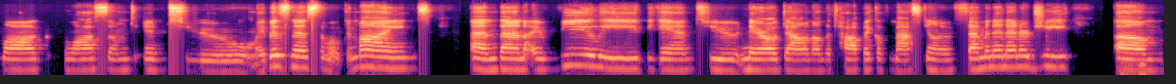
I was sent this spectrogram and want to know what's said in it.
blog blossomed into my business the woken mind and then i really began to narrow down on the topic of masculine and feminine energy Mm-hmm. Um,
